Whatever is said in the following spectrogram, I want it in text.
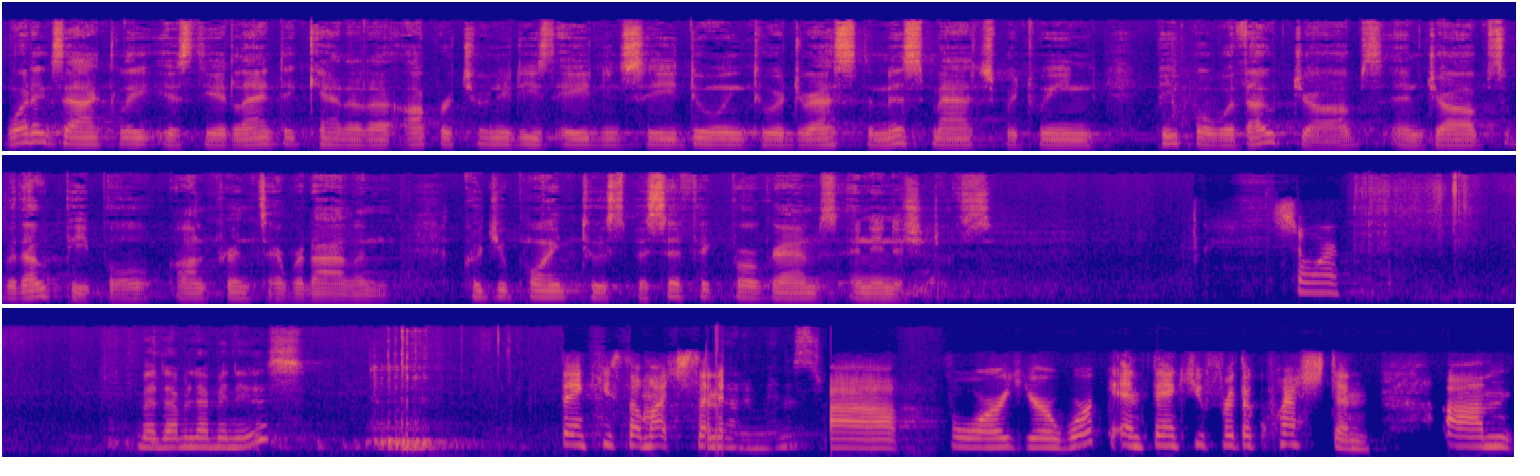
What exactly is the Atlantic Canada Opportunities Agency doing to address the mismatch between people without jobs and jobs without people on Prince Edward Island? Could you point to specific programs and initiatives? Sure. Madame la Ministre. Thank you so much, Senator, uh, for your work, and thank you for the question. Um,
